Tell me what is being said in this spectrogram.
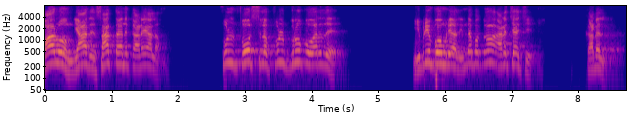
பார்வோம் யாரு? சாத்தானுக்கு அடையாளம். ஃபுல் ஃபோர்ஸ்ல ஃபுல் குரூப் வருது. இப்படியும் போக முடியாது. இந்த பக்கம் அடைச்சாச்சு. கடல்.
